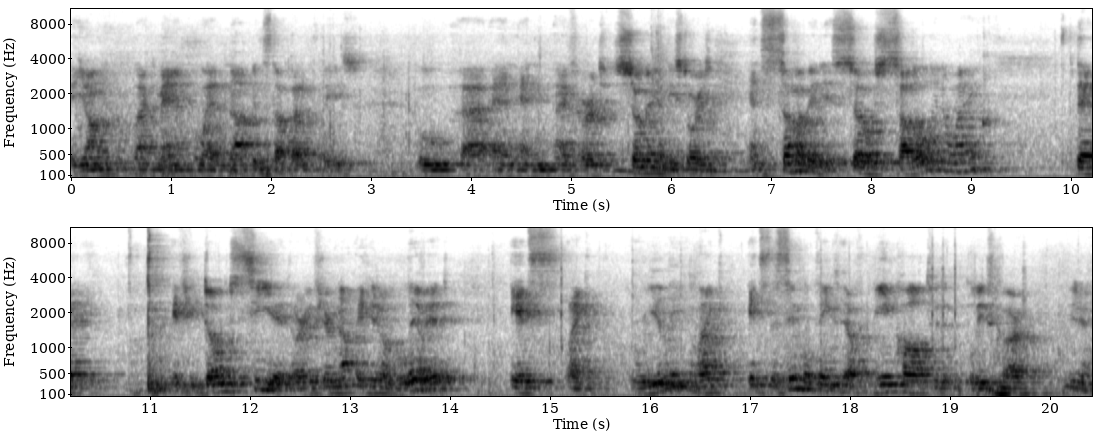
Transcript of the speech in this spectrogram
a young black man who had not been stopped by the police. Who, uh, and, and I've heard so many of these stories, and some of it is so subtle in a way that if you don't see it or if you're not, if you don't live it, it's like really like it's the simple things of being called to the police car. You know,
